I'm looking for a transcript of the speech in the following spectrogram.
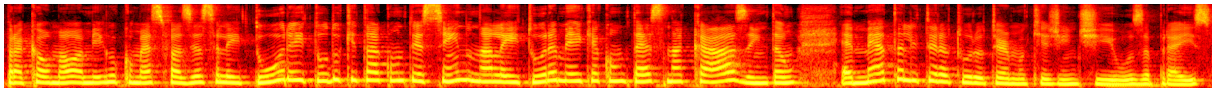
para acalmar o amigo, começa a fazer essa leitura, e tudo que está acontecendo na leitura meio que acontece na casa. Então, é meta-literatura o termo que a gente usa para isso.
